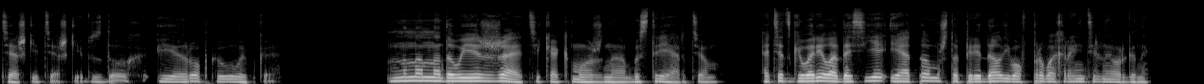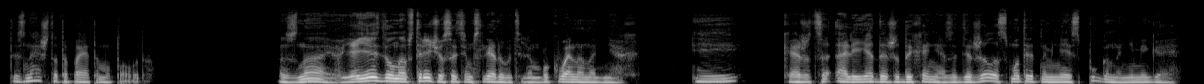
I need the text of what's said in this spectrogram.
Тяжкий-тяжкий вздох и робкая улыбка. «Но нам надо уезжать, и как можно быстрее, Артем. Отец говорил о досье и о том, что передал его в правоохранительные органы. Ты знаешь что-то по этому поводу?» «Знаю. Я ездил на встречу с этим следователем буквально на днях». «И?» Кажется, Алия даже дыхание задержала, смотрит на меня испуганно, не мигая.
